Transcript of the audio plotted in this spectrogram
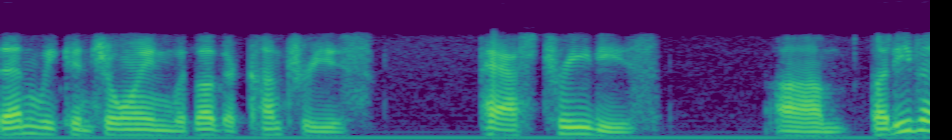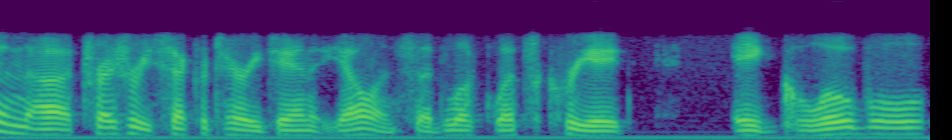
then we can join with other countries, pass treaties um, but even uh, Treasury Secretary Janet Yellen said, look, let's create a global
